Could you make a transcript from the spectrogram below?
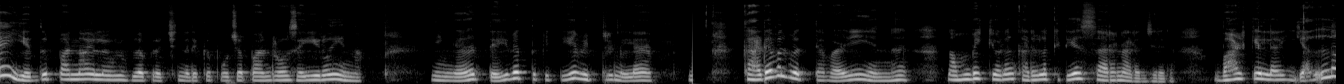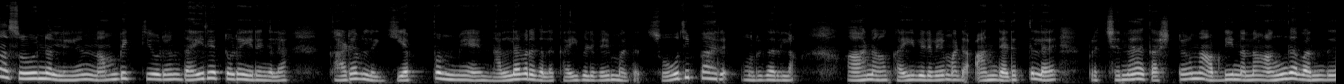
ஏன் எது பண்ணால் இவ்வளோ இவ்வளோ பிரச்சனை இருக்குது பூஜை பண்ணுறோம் செய்கிறோம் என்ன? நீங்கள் தெய்வத்துக்கிட்டேயே விட்டுருங்களேன். கடவுள் விட்ட வழி என்ன? நம்பிக்கையுடன் கடவுள்கிட்டயே சரணடைஞ்சிருங்க வாழ்க்கையில் எல்லா சூழ்நிலையும் நம்பிக்கையுடன் தைரியத்தோடு இருங்களேன் கடவுளை எப்பவுமே நல்லவர்களை கைவிடவே மாட்டார். சோதிப்பார் முருகர்லாம். ஆனால் கைவிடவே மாட்டார். அந்த இடத்துல பிரச்சனை கஷ்டம்னு அப்படின்னா அங்கே வந்து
